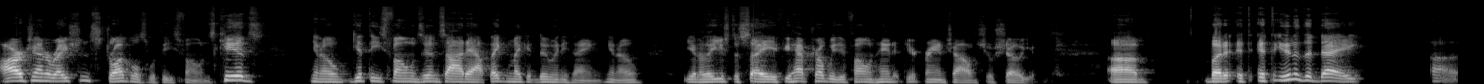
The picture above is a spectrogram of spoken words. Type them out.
our generation struggles with these phones. Kids you know get these phones inside out. They can make it do anything you know you know they used to say if you have trouble with your phone hand it to your grandchild and she'll show you um, but at, at, the end of the day, uh,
